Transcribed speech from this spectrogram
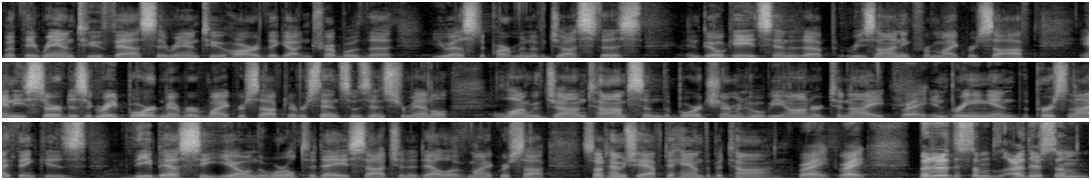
but they ran too fast, they ran too hard, they got in trouble with the US Department of Justice, and Bill Gates ended up resigning from Microsoft, and he served as a great board member of Microsoft ever since. was instrumental, along with John Thompson, the board chairman, who will be honored tonight, right. in bringing in the person I think is the best CEO in the world today, Satya Nadella of Microsoft. Sometimes you have to hand the baton. Right, right. But are there some, are there some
